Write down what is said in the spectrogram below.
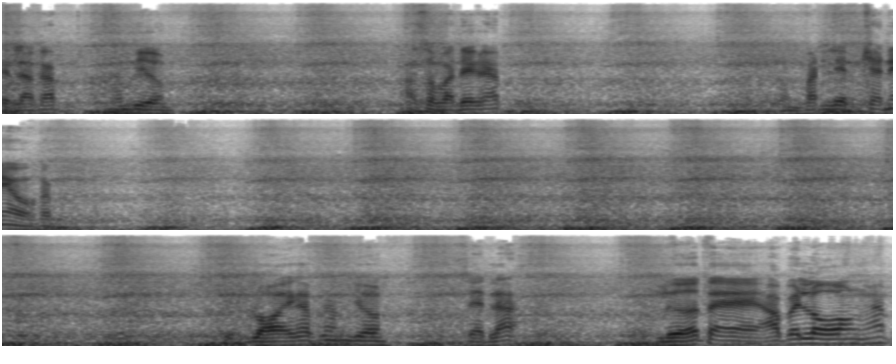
ร็จแล้วครับท่านผู้ชมเอสวัสดีครับสัมพันเล็บชาแนลครับเรียบร้อยครับท่านผู้ชมเสร็จแล้ว เหลือแต่เอาไปลองครับ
